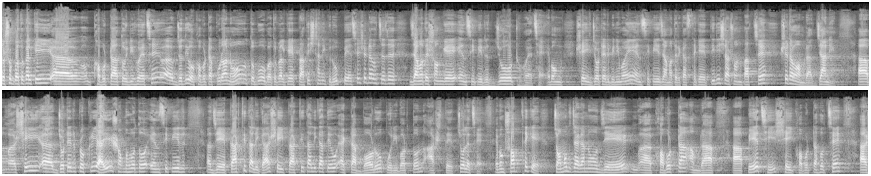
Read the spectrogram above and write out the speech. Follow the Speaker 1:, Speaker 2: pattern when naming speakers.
Speaker 1: দর্শক, গতকালকেই খবরটা তৈরি হয়েছে। যদিও খবরটা পুরানো, তবুও গতকালকে প্রাতিষ্ঠানিক রূপ পেয়েছে। সেটা হচ্ছে যে, জামাতের সঙ্গে এনসিপির জোট হয়েছে এবং সেই জোটের বিনিময়ে এনসিপি জামাতের কাছ থেকে তিরিশ আসন পাচ্ছে, সেটাও আমরা জানি। সেই জোটের প্রক্রিয়ায় সম্ভবত এনসিপির যে প্রার্থী তালিকা, সেই প্রার্থী তালিকাতেও একটা বড় পরিবর্তন আসতে চলেছে। এবং সব থেকে চমক জাগানো যে খবরটা আমরা পেয়েছি, সেই খবরটা হচ্ছে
